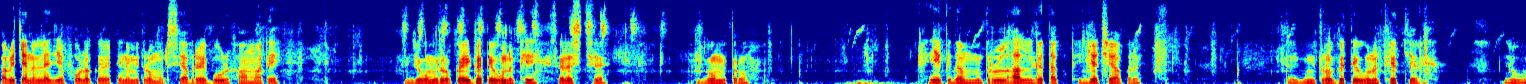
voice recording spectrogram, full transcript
આપણી ચેનલને જે ફોલો કરે તેને મિત્રો મળશે આપણે બોર્ડ ખાવા માટે જુઓ મિત્રો કંઈ ઘટે એવું નથી સરસ છે જુઓ મિત્રો એકદમ મિત્રો લાલ ગતાક થઈ ગયા છે આપણે કંઈ મિત્રો ઘટે એવું નથી અત્યારે જુઓ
